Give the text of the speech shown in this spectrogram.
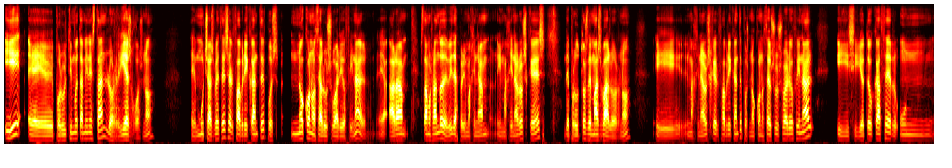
Y eh, por último también están los riesgos, ¿no? muchas veces el fabricante pues no conoce al usuario final. ahora estamos hablando de vidas, pero imaginaros que es de productos de más valor, ¿no? Y imaginaros que el fabricante pues no conoce a su usuario final y si yo tengo que hacer un,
